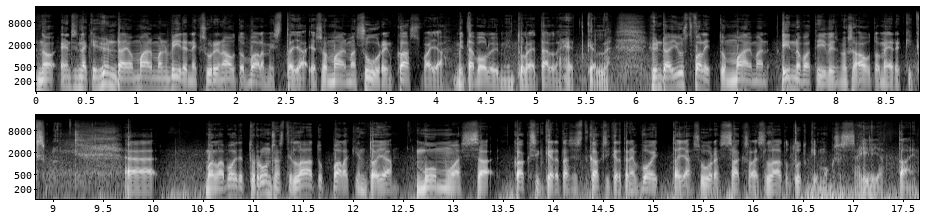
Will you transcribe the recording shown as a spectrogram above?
No ensinnäkin Hyundai on maailman viidenneksi suurin autonvalmistaja ja se on maailman suurin kasvaja, mitä volyymiin tulee tällä hetkellä. Hyundai on just valittu maailman innovatiivisimmaksi automerkiksi. Ää, Me ollaan voitettu runsaasti laatupalkintoja, muun muassa kaksinkertaisesti, kaksinkertainen voittaja suuressa saksalaisessa laatututkimuksessa hiljattain.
